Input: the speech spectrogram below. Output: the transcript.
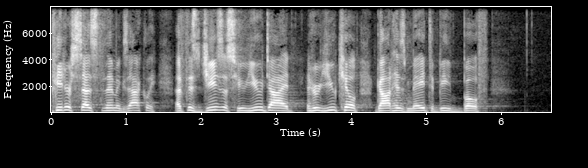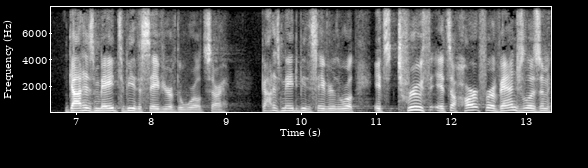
Peter says to them exactly that this Jesus who you died, who you killed, God has made to be both. God has made to be the Savior of the world. Sorry. God is made to be the Savior of the world. It's truth, it's a heart for evangelism,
